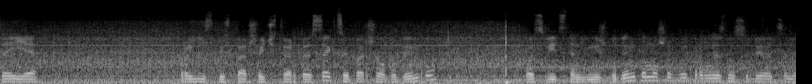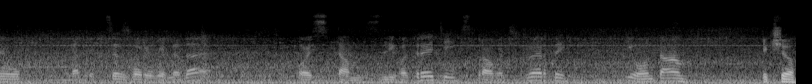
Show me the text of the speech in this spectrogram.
це є проїзд між першою і четвертою секцією першого будинку. Ось відстань між будинками, щоб ви приблизно собі оцінили. Так як це згори виглядає. Ось там зліва третій, справа четвертий. І вон там, якщо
